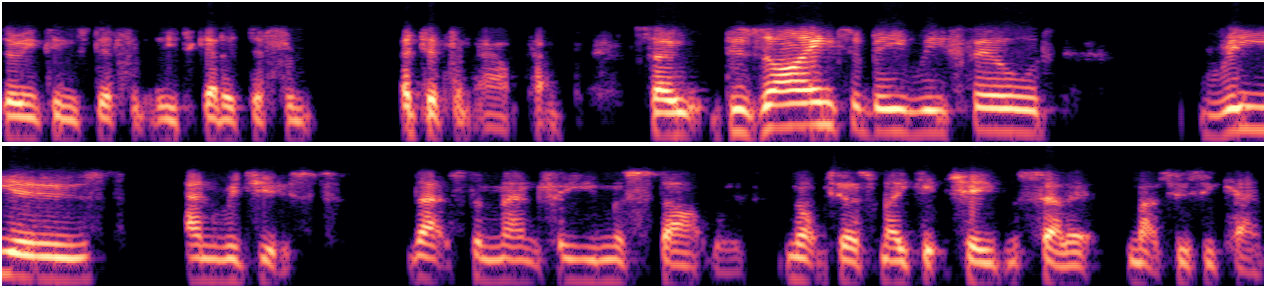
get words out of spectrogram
doing things differently to get a different a different outcome. So designed to be refilled, reused, and reduced. That's the mantra you must start with, not just make it cheap and sell it much as you can.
